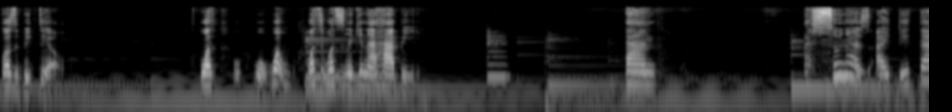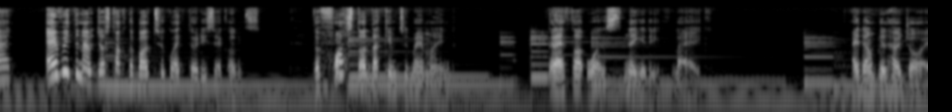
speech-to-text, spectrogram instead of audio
what's the big deal? What what what what is making her happy? And as soon as I did that, everything I just talked about took like 30 seconds. The first thought that came to my mind that I thought was negative. Like, I downplayed her joy.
